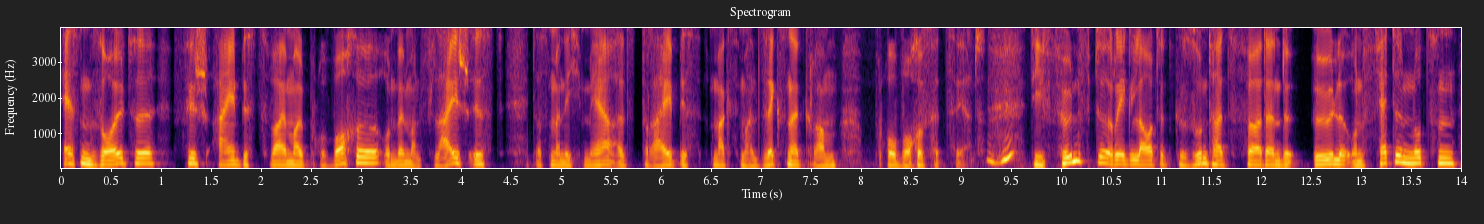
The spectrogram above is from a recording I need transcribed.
essen sollte, Fisch ein bis zweimal pro Woche und wenn man Fleisch isst, dass man nicht mehr als drei bis maximal 600 Gramm pro Woche verzehrt. Mhm. Die fünfte Regel lautet gesundheitsfördernde Öle und Fette nutzen,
